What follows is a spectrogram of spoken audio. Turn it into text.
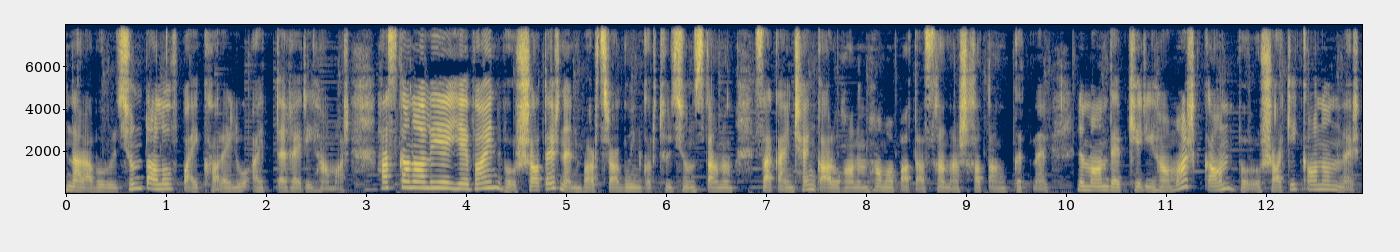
հնարավորություն տալով պայքարելու այդ տեղերի համար։ Հասկանալի է եւ այն, որ շատերն են բարձրագույն կրթություն ստանում, սակայն չեն կարողանում համապատասխան աշխատանք գտնել։ Նման դեպքերի համար կան որոշակի կանոններ,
